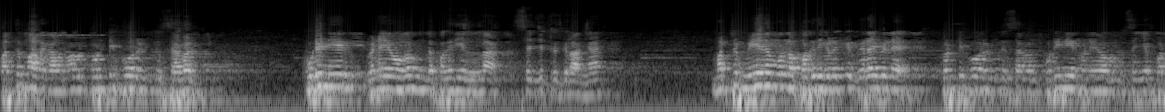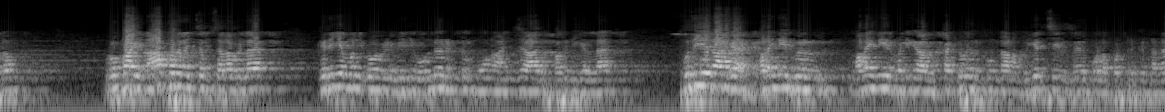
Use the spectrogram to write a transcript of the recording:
பத்து மாத காலமாக டுவெண்ட்டி ஃபோர் இன்ட்டு செவன் குடிநீர் விநியோகம் இந்த பகுதியில் எல்லாம் செஞ்சிட்டு இருக்கிறாங்க மற்றும் மீதமுள்ள பகுதிகளுக்கு விரைவில் டுவெண்ட்டி ஃபோர் இன்ட்டு செவன் குடிநீர் விநியோகம் செய்யப்படும். ரூபாய் நாற்பது லட்சம் செலவில் கிரியம்மன் கோவில் வீதி ஒன்று ரெண்டு மூணு அஞ்சு ஆறு பகுதிகளில் புதியதாக மழைநீர் மழைநீர் வடிகால் கட்டுவதற்கு உண்டான முயற்சிகள் மேற்கொள்ளப்பட்டிருக்கின்றன.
